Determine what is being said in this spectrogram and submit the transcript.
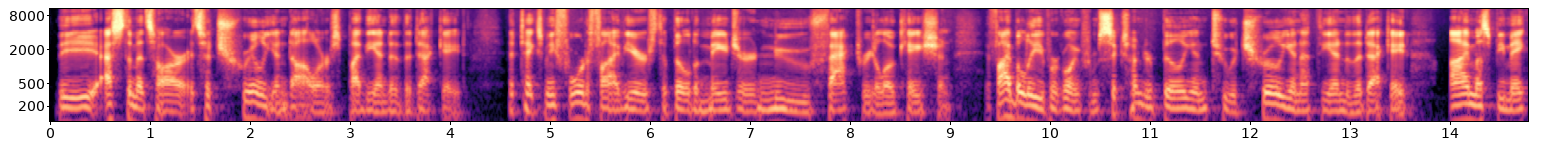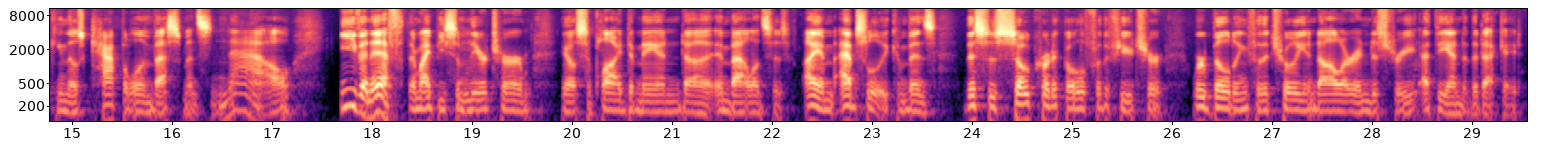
The estimates are it's a trillion dollars by the end of the decade. It takes me four to five years to build a major new factory location. If I believe we're going from 600 billion to a trillion at the end of the decade, I must be making those capital investments now, even if there might be some mm-hmm. near-term, you know, supply-demand uh, imbalances. I am absolutely convinced this is so critical for the future. We're building for the trillion-dollar industry at the end of the decade.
